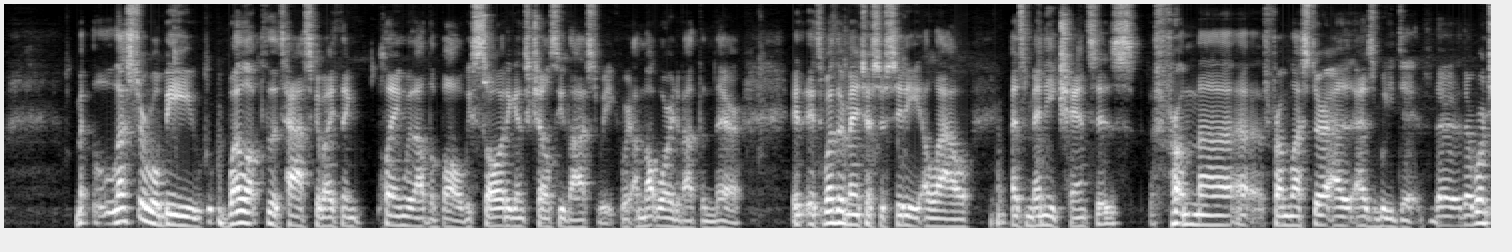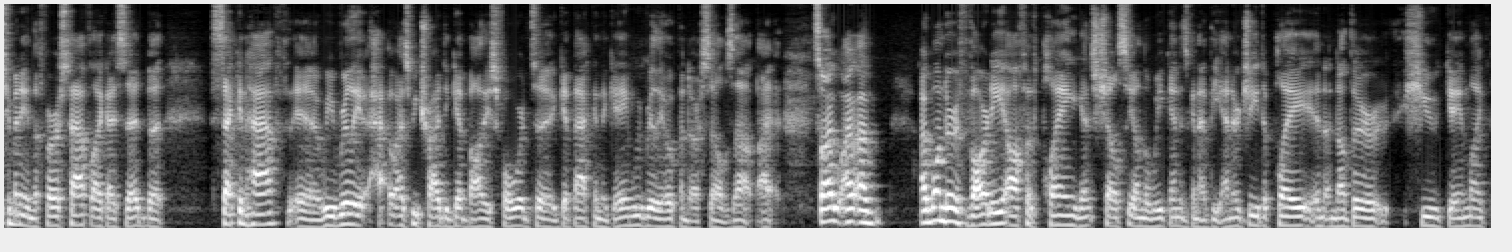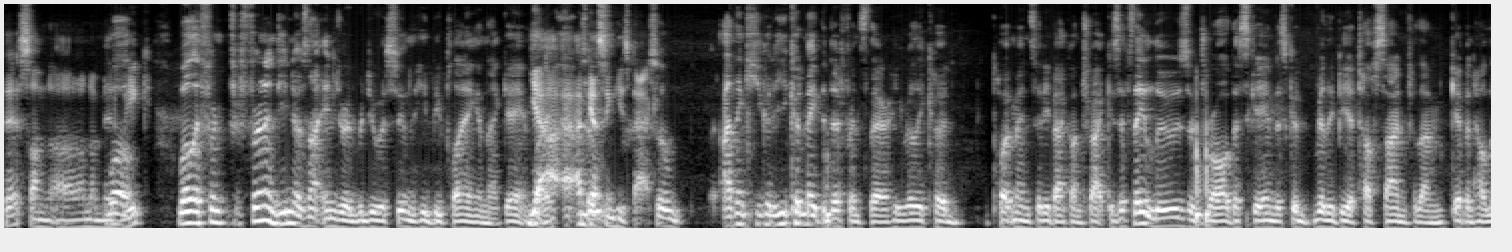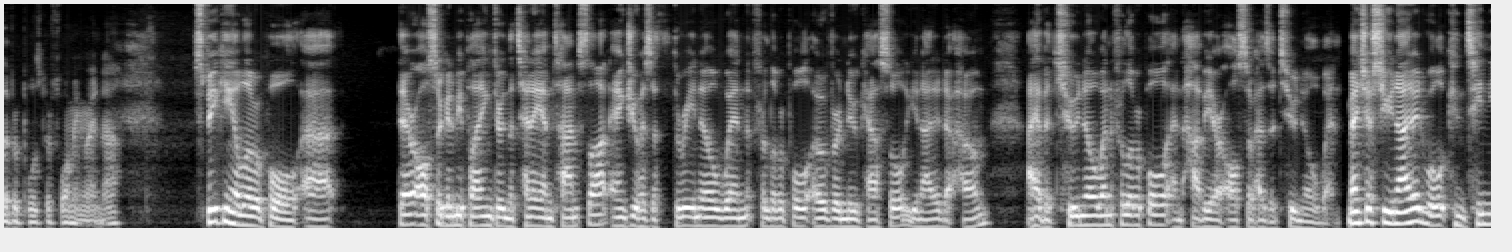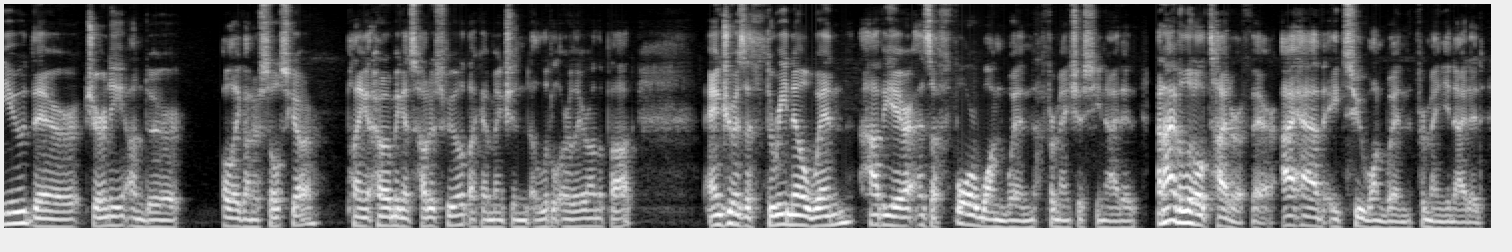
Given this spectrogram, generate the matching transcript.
Leicester will be well up to the task of, I think, playing without the ball. We saw it against Chelsea last week. I'm not worried about them there. It's whether Manchester City allow as many chances from uh, from Leicester as, as we did. There, there weren't too many in the first half, like I said, but second half, uh, we really, as we tried to get bodies forward to get back in the game, we really opened ourselves up. I, so I, I, I wonder if Vardy, off of playing against Chelsea on the weekend, is going to have the energy to play in another huge game like this on uh, on a midweek. Well, if, Fer- if Fernandinho's not injured, would you assume that he'd be playing in that game? yeah, right? I, I'm So- guessing he's back. So I think he could he could make the difference there. He really could put Man City back on track because if they lose or draw this game, this could really be a tough sign for them, given how Liverpool's performing right now. Speaking of Liverpool, uh, they're also going to be playing during the 10 a.m. time slot. Andrew has a 3 0 win for Liverpool over Newcastle United at home. I have a 2 0 win for Liverpool, and Javier also has a 2 0 win. Manchester United will continue their journey under Ole Gunnar Solskjaer, playing at home against Huddersfield, like I mentioned a little earlier on the pod. Andrew has a 3 0 win. Javier has a 4 1 win for Manchester United. And I have a little tighter affair. I have a 2 1 win for Man United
